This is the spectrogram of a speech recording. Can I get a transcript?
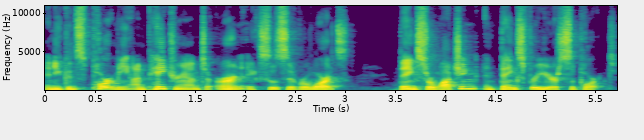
and you can support me on Patreon to earn exclusive rewards. Thanks for watching, and thanks for your support.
